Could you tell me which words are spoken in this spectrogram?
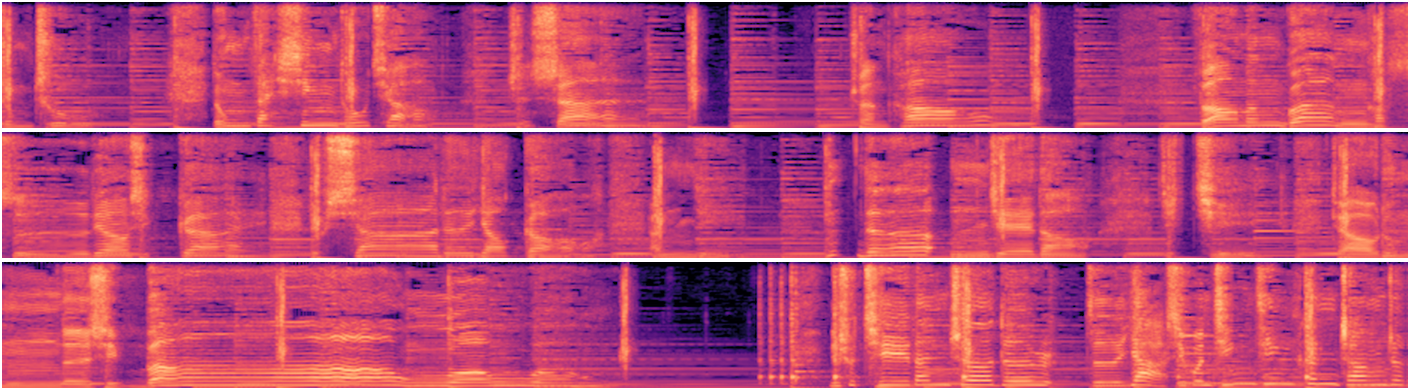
种触动在心头瞧，衬衫穿好，房门关好，撕掉膝盖。留下的药膏，安逸的街道，机器跳动的细胞。你说骑单车的日子呀，喜欢轻轻哼唱着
